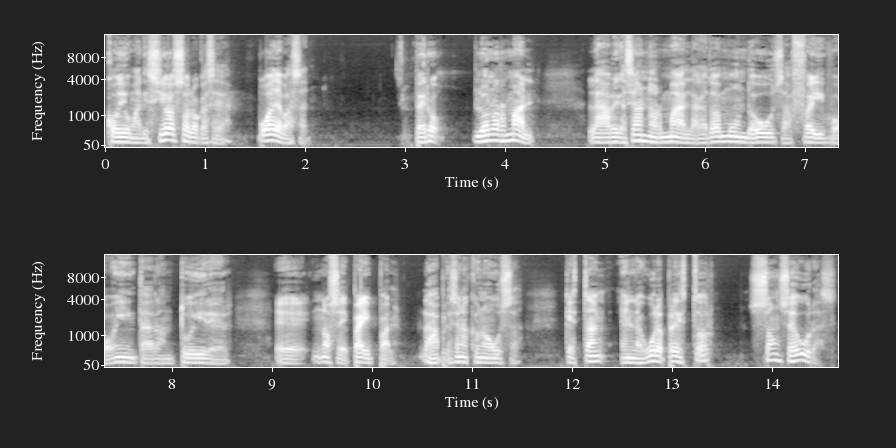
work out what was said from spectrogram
código malicioso, lo que sea. Puede pasar. Pero lo normal, las aplicaciones normales, las que todo el mundo usa, Facebook, Instagram, Twitter, eh, no sé, PayPal, las aplicaciones que uno usa, que están en la Google Play Store, son seguras.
